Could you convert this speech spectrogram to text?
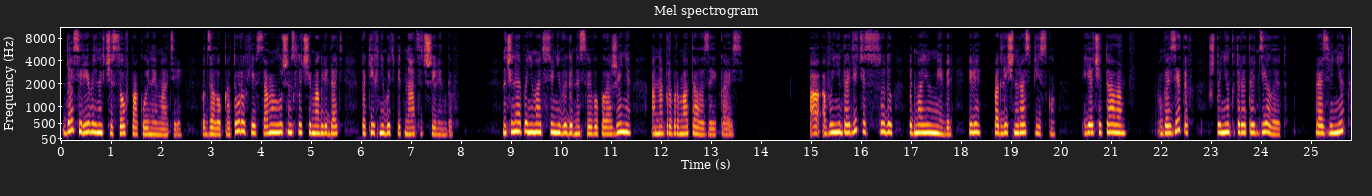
до серебряных часов покойной матери, под залог которых ей в самом лучшем случае могли дать каких-нибудь пятнадцать шиллингов. Начиная понимать всю невыгодность своего положения, она пробормотала, заикаясь. «А вы не дадите суду под мою мебель или под личную расписку? Я читала в газетах, что некоторые это делают. Разве нет?»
